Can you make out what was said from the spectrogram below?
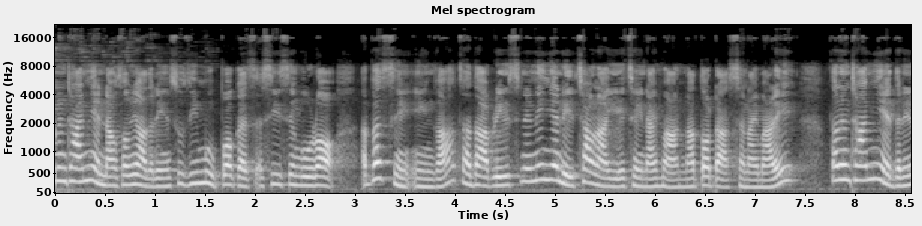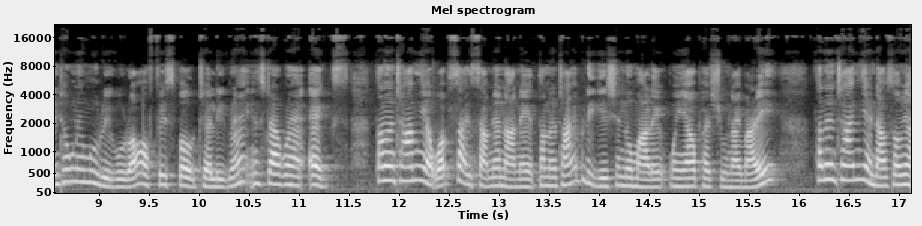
တန်လန်တိုင်းရဲ့နောက်ဆုံးရသတင်းစူးစီးမှု podcast အစီအစဉ်ကိုတော့အပတ်စဉ်အင်ကဇာတာပရိစနေနေ့ညနေ6နာရီအချိန်တိုင်းမှာနာတော့တာဆင်နိုင်ပါတယ်။တန်လန်တိုင်းရဲ့သတင်းထုတ်လွှင့်မှုတွေကိုတော့ Facebook, Telegram, Instagram, X တန်လန်တိုင်းရဲ့ website စာမျက်နှာနဲ့တန်လန်တိုင်း application တို့မှာလည်းဝင်ရောက်ဖတ်ရှုနိုင်ပါတယ်။တန်လန်တိုင်းရဲ့နောက်ဆုံးရ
